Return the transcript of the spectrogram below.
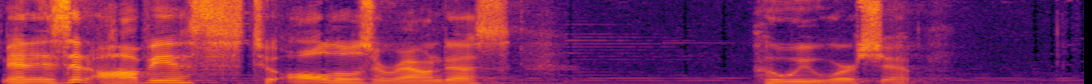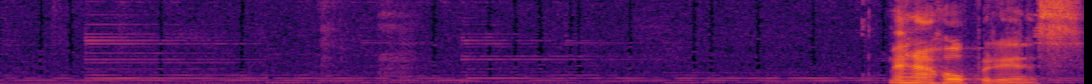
Man, is it obvious to all those around us who we worship? Man, I hope it is.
